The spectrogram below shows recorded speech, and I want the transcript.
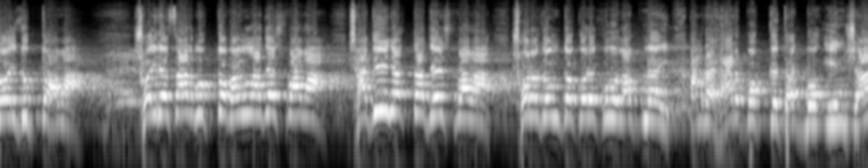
জয়যুক্ত হওয়া। স্বৈরাচার মুক্ত বাংলাদেশ পাওয়া, স্বাধীন একটা দেশ পাওয়া, ষড়যন্ত্র করে কোনো লাভ নাই। আমরা হ্যার পক্ষে থাকব ইনসা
